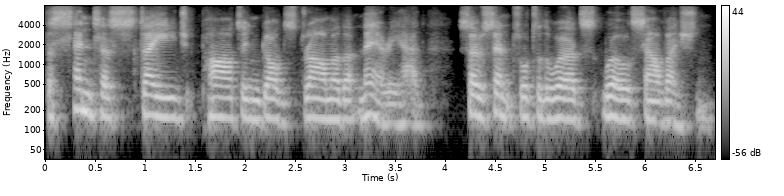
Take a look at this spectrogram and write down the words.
the centre stage part in God's drama that Mary had, so central to the world's salvation.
